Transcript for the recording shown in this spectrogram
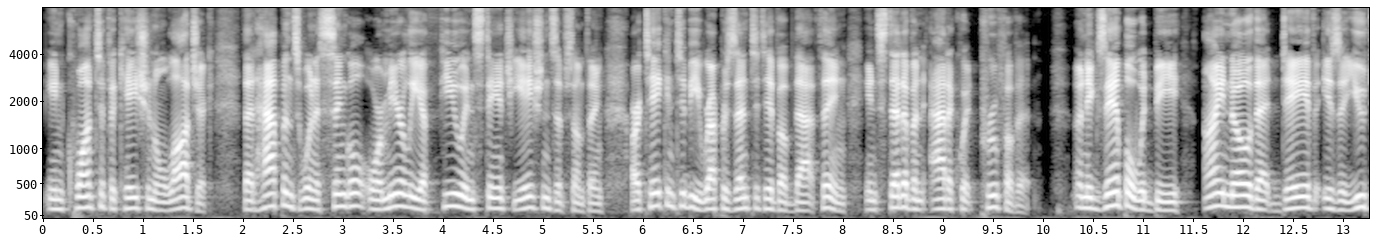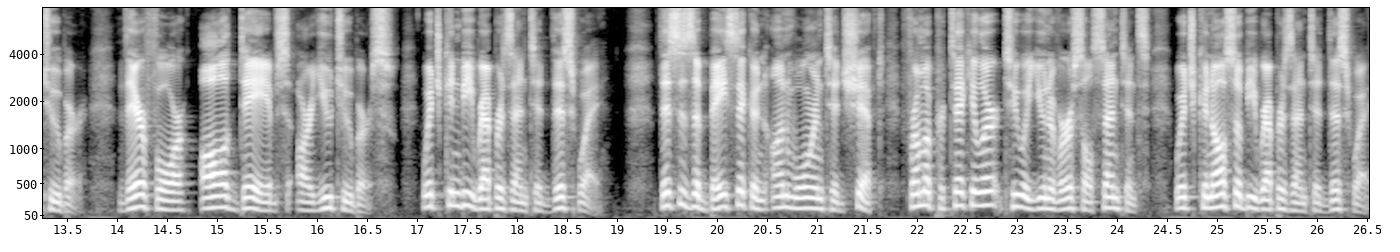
in quantificational logic that happens when a single or merely a few instantiations of something are taken to be representative of that thing instead of an adequate proof of it. An example would be I know that Dave is a YouTuber, therefore, all Daves are YouTubers, which can be represented this way. This is a basic and unwarranted shift from a particular to a universal sentence, which can also be represented this way.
